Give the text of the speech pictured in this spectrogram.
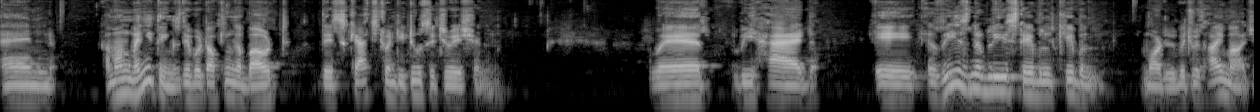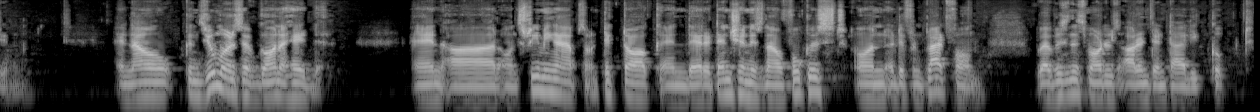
And among many things, they were talking about this catch 22 situation where we had a reasonably stable cable model, which was high margin. And now consumers have gone ahead and are on streaming apps, on TikTok, and their attention is now focused on a different platform where business models aren't entirely cooked.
